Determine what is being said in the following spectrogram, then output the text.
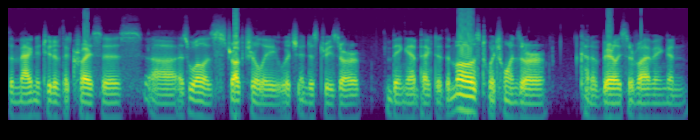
the magnitude of the crisis uh, as well as structurally which industries are being impacted the most, which ones are kind of barely surviving, and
